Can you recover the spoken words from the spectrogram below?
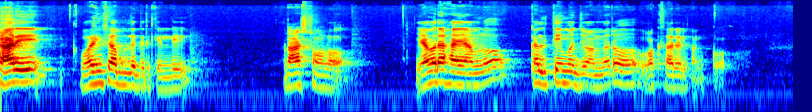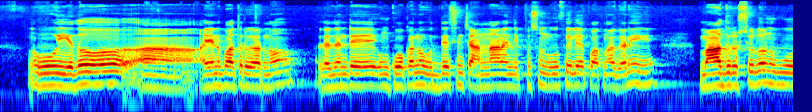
ఒకసారి వైన్ షాప్ దగ్గరికి వెళ్ళి రాష్ట్రంలో ఎవరి హయాంలో కల్తీ మద్యం అమ్మారో ఒకసారి వెళ్ళి కనుక్కో. నువ్వు ఏదో అయ్యన పాత్ర గారినో లేదంటే ఇంకొకరినో ఉద్దేశించి అన్నానని చెప్పేసి నువ్వు ఫీల్ అయిపోతున్నావు కానీ మా దృష్టిలో నువ్వు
